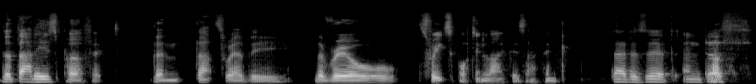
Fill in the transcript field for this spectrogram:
that that is perfect, then that's where the the real sweet spot in life is. I think that is it. And this,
